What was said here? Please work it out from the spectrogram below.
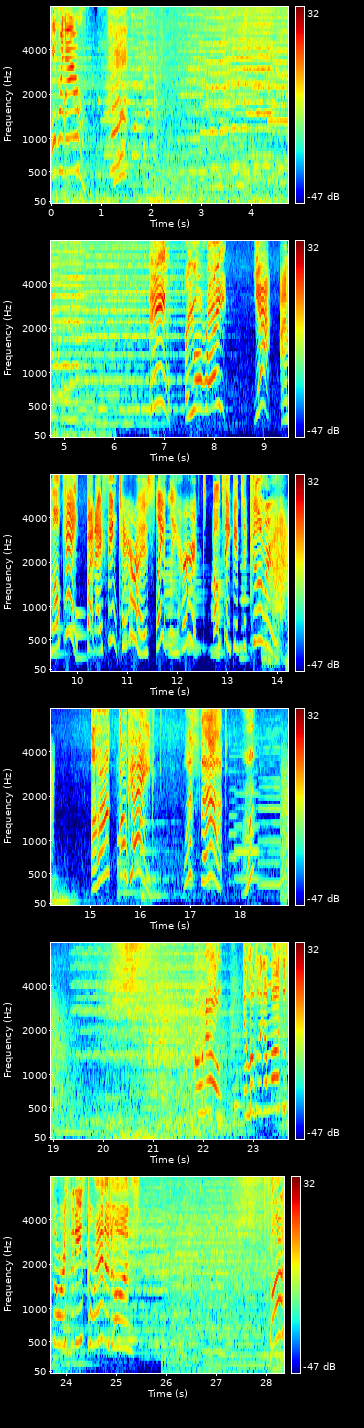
Over there! Ping, are you all right? Yeah, I'm okay, but I think Terra is slightly hurt. I'll take it to Kuru. Uh-huh. Okay. What's that? Huh? Oh no! It looks like a Mosasaurus that eats pteranodons! Ah!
